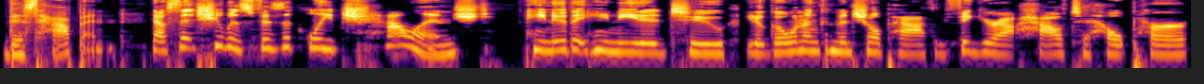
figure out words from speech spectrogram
this happen." Now, since she was physically challenged, he knew that he needed to, you know, go an unconventional path and figure out how to help her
